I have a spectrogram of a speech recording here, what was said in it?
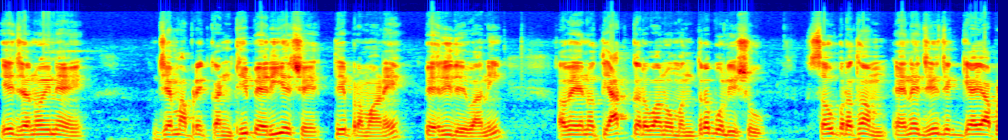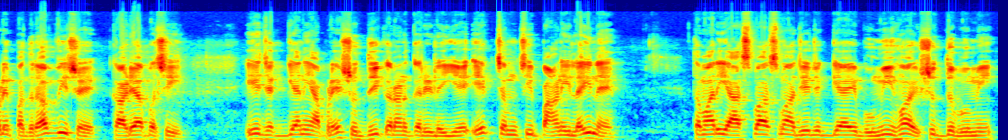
એ જનોઈને જેમ આપણે કંઠી પહેરીએ છીએ તે પ્રમાણે પહેરી દેવાની. હવે એનો ત્યાગ કરવાનો મંત્ર બોલીશું. સૌ પ્રથમ એને જે જગ્યાએ આપણે પધરાવવી છે કાઢ્યા પછી, એ જગ્યાની આપણે શુદ્ધિકરણ કરી લઈએ, એક ચમચી પાણી લઈને તમારી આસપાસમાં જે જગ્યાએ ભૂમિ હોય, શુદ્ધ ભૂમિ,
